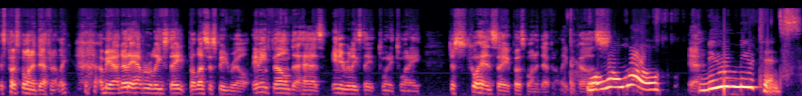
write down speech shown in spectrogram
it's postponed indefinitely. I mean, I know they have a release date, but let's just be real. Any film that has any release date 2020, just go ahead and say postpone indefinitely because whoa, whoa, whoa! yeah, New Mutants.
